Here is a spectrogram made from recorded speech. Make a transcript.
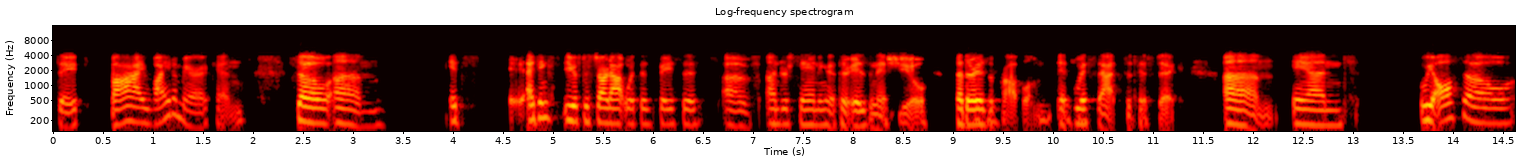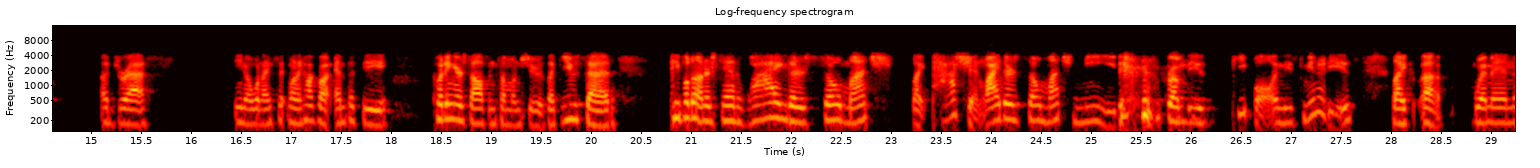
States by white Americans. So um, it's I think you have to start out with this basis of understanding that there is an issue, that there is a problem with that statistic. Um, and we also address, you know, when I when I talk about empathy, putting yourself in someone's shoes, like you said, people don't understand why there's so much like passion, why there's so much need from these people in these communities, like uh, women,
